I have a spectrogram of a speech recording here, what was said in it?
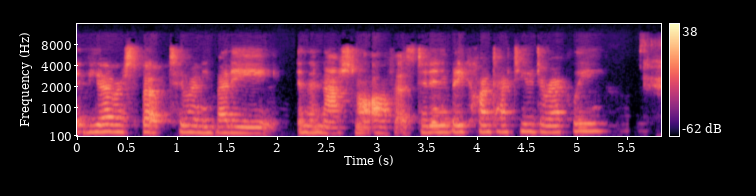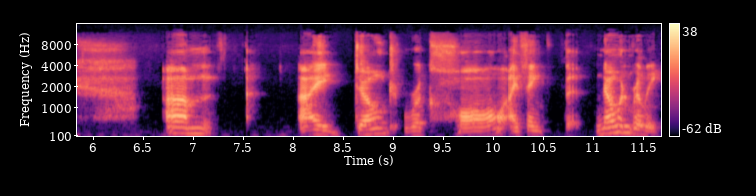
if you ever spoke to anybody in the national office. Did anybody contact you directly? Um, I don't recall. I think that no one really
